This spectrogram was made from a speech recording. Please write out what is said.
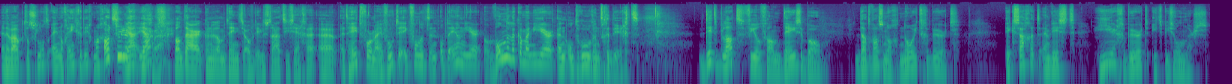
en dan wou ik tot slot één, nog één gedicht, mag Oh, tuurlijk. Ja, Ja, ja? want daar kunnen we dan meteen iets over de illustratie Eh, het heet Voor mijn voeten. Ik vond het een, op de een of andere wonderlijke manier een ontroerend gedicht. Dit blad viel van deze boom. Dat was nog nooit gebeurd. Ik zag het en wist, hier gebeurt iets bijzonders.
